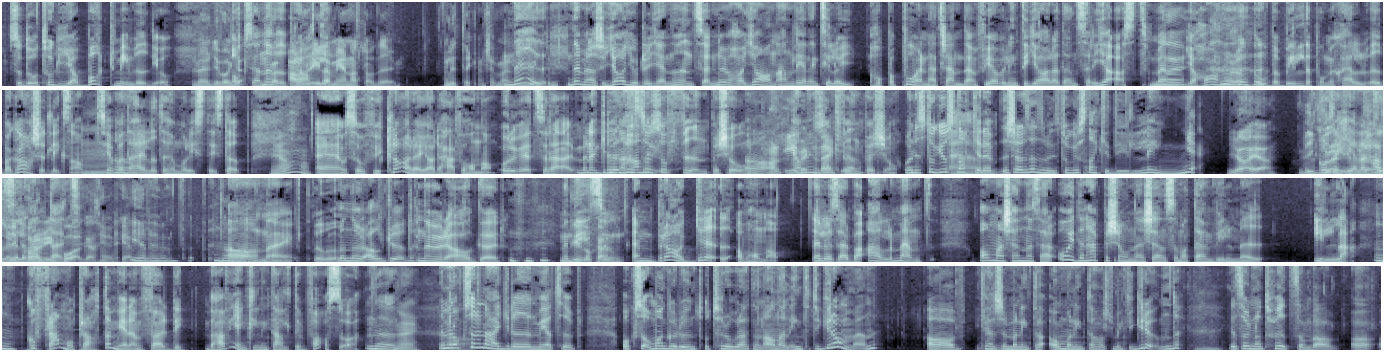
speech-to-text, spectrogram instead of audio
Så då tog jag bort min video. Men det var inte Och sen när det vi var aldrig illa pratade- menat av dig. Lite kanske men Nej, inte, nej men alltså jag gjorde det genuint. Så här, nu har jag en anledning till att hoppa på den här trenden. För jag vill inte göra den seriöst. Men Nej. jag har några goda bilder på mig själv i bagaget. Liksom. Så jag bara, det här är lite humoristiskt typ. Ja. Eh, så förklarar jag det här för honom. Och du vet sådär. Men grejen han är så fin person. Han är han är en så fin person. Och ni stod ju och snackade, det kändes som att ni stod och snackade ju länge. Ja ja. Vi ju på hela det. Vi kollade ju på ganska mycket. Hela eventet. Ja, nej. Men nu är det all good. Nu är det all good. Men det är så, en bra grej av honom. Eller så här, bara allmänt. Om man känner så här, oj den här personen känns som att den vill mig illa. Gå fram och prata med den för det behöver egentligen inte alltid vara så. Nej. Nej. Nej men också den här grejen med typ, också om man går runt och tror att någon annan inte tycker om en, av kanske man inte, om man inte har så mycket grund. Jag såg någon tweet som var,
